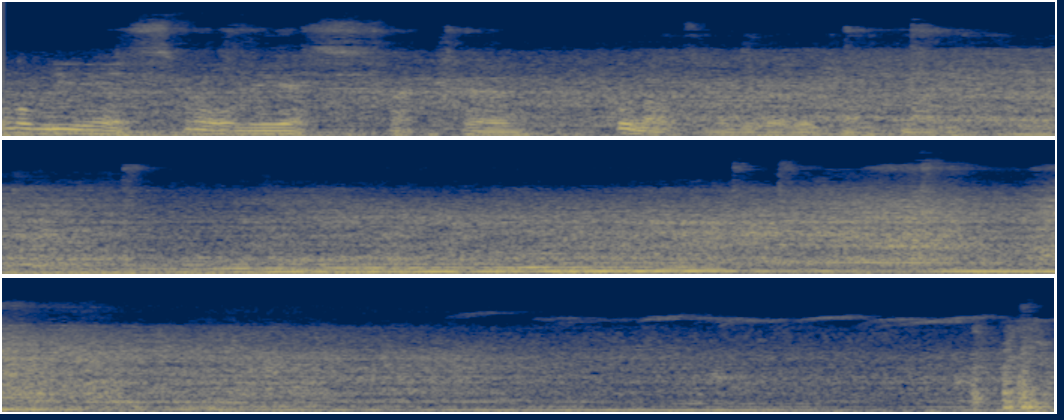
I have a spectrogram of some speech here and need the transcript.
Probably yes, probably yes, but uh, who knows, maybe they will change mind. Thank you.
